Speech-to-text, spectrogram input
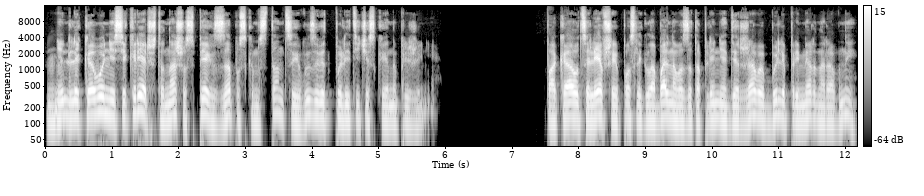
Ни для кого не секрет, что наш успех с запуском станции вызовет политическое напряжение. Пока уцелевшие после глобального затопления державы были примерно равны,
